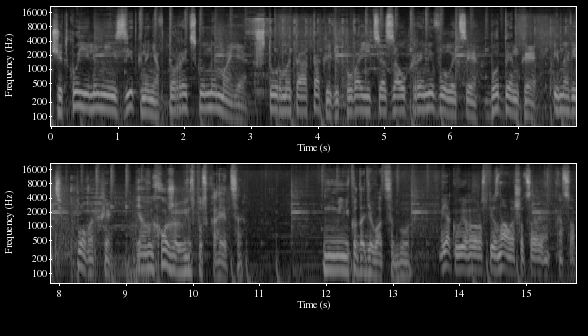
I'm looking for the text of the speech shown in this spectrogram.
Чіткої лінії зіткнення в Торецьку немає. Штурми та атаки відбуваються за окремі вулиці, будинки і навіть поверхи. Я виходжу, він спускається. Мені нікуди діватися було. Як ви його розпізнали, що це кацап?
